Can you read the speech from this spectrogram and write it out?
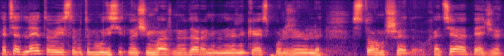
Хотя для этого, если бы это был действительно очень важный удар, они бы наверняка использовали Storm Shadow. Хотя, опять же,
